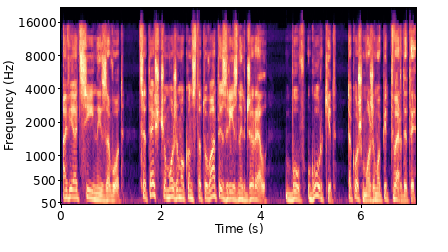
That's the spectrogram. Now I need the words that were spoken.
авіаційний завод це те, що можемо констатувати з різних джерел. Був гуркіт, також можемо підтвердити.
